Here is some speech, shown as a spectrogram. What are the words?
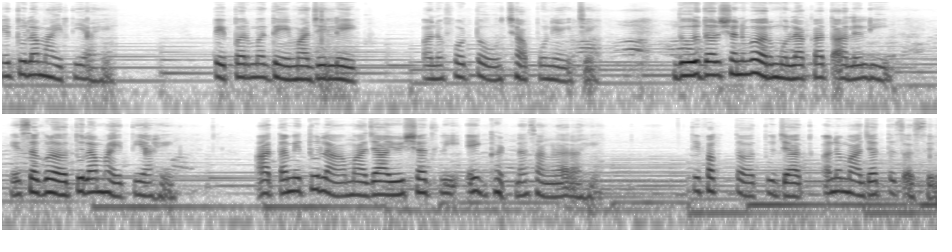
हे तुला माहिती आहे. पेपरमध्ये माझे लेख अन फोटो छापून यायचे. दूरदर्शनवर मुलाखत आलेली हे सगळं तुला माहिती आहे. आता मी तुला माझ्या आयुष्यातली एक घटना सांगणार आहे. ती फक्त तुझ्यात आणि माझ्यातच असेल.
